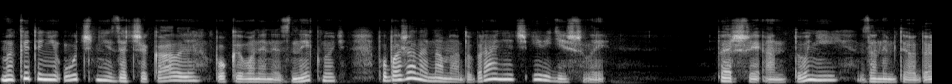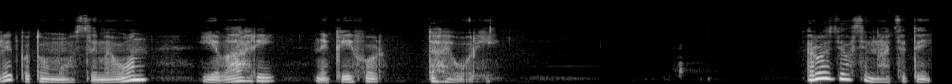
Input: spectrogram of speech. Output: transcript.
Микитині учні зачекали, поки вони не зникнуть, побажали нам на добраніч і відійшли. Перший Антоній, за ним Теодорит, потім Симеон, Євагрій, Никифор та Георгій. Розділ 17,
